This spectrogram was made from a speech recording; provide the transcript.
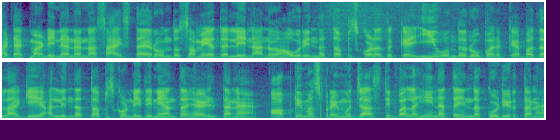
ಅಟ್ಯಾಕ್ ಮಾಡಿ ನನ್ನನ್ನ ಸಾಯಿಸ್ತಾ ಇರೋ ಒಂದು ಸಮಯದಲ್ಲಿ ನಾನು ಅವರಿಂದ ತಪ್ಪಿಸ್ಕೊಳ್ಳೋದಕ್ಕೆ ಈ ಒಂದು ರೂಪಕ್ಕೆ ಬದಲಾಗಿ ಅಲ್ಲಿಂದ ತಪ್ಪಿಸ್ಕೊಂಡಿದ್ದೀನಿ ಅಂತ ಹೇಳ್ತಾನೆ. ಆಪ್ಟಿಮಸ್ ಪ್ರೈಮು ಜಾಸ್ತಿ ಬಲಹೀನತೆಯಿಂದ ಕೂಡಿರ್ತಾನೆ.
